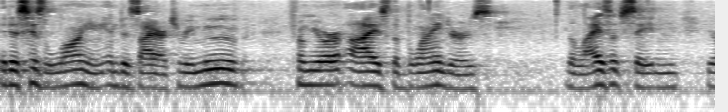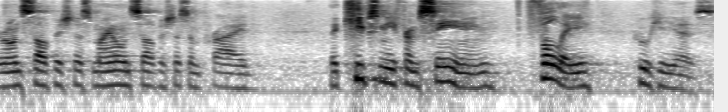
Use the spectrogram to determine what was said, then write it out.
It is his longing and desire to remove from your eyes the blinders, the lies of Satan, your own selfishness, my own selfishness and pride that keeps me from seeing fully who he is.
